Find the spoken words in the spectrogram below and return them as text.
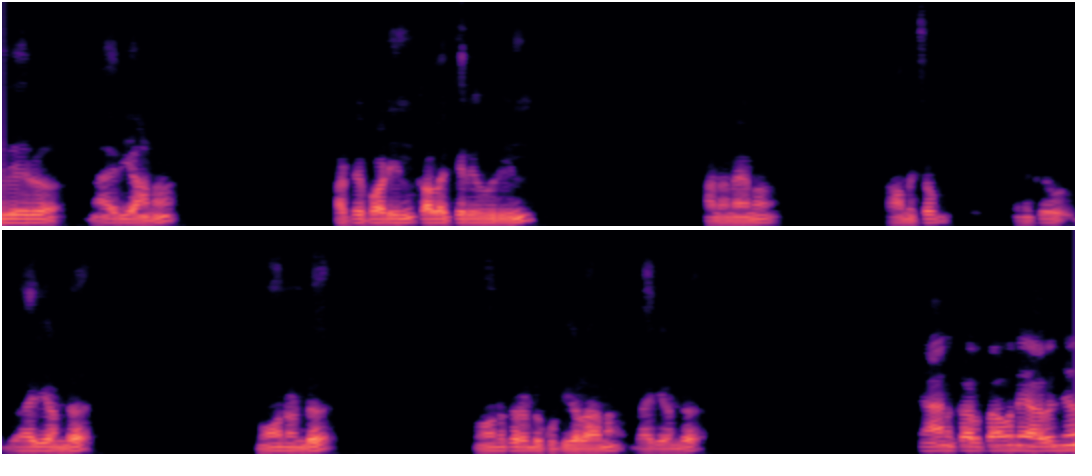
പേര് നാരിയാണ്. അട്ടപ്പാടിയിൽ കള്ളക്കര ഊരിൽ ആണ് എനിക്ക് ഭാര്യയുണ്ട്. മോനുണ്ട്. മോനക്ക് രണ്ട് കുട്ടികളാണ്. ഭാര്യയുണ്ട്. ഞാൻ കർത്താവിനെ അറിഞ്ഞ്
